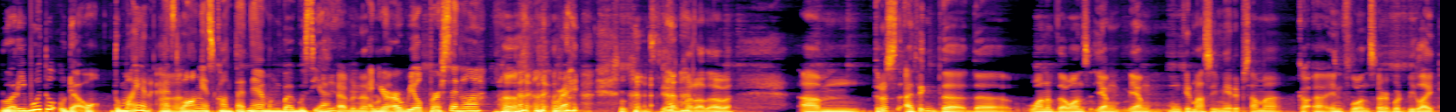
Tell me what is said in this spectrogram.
dua ribu tuh udah oh, lumayan as long as kontennya emang bagus ya. Iya, benar, And you're a real person lah, right? Bukan scammer atau apa. Um, terus I think the the one of the ones yang yang mungkin masih mirip sama uh, influencer would be like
